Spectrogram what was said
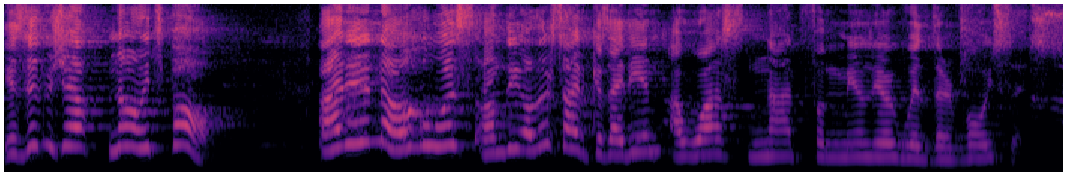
is this Michelle? No, it's Paul. I didn't know who was on the other side because I didn't I was not familiar with their voices.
